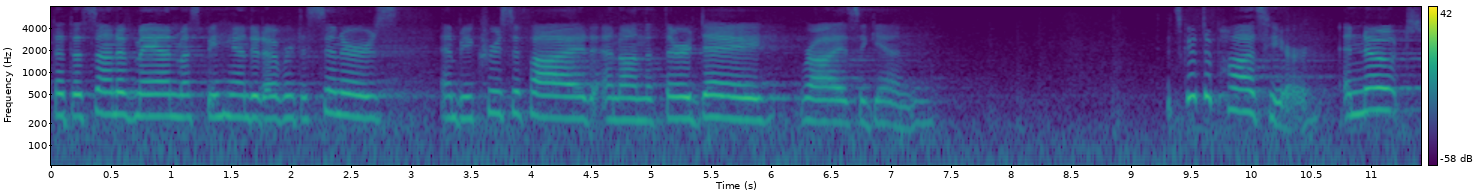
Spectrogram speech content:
that the Son of Man must be handed over to sinners and be crucified, and on the third day rise again. It's good to pause here and note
